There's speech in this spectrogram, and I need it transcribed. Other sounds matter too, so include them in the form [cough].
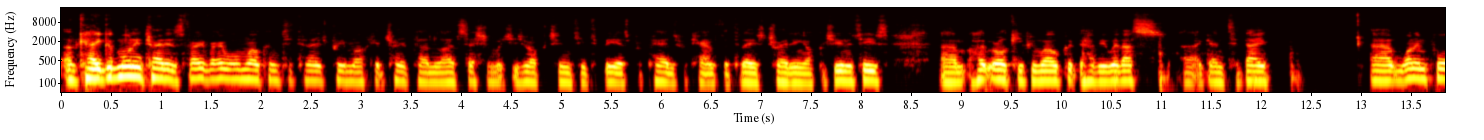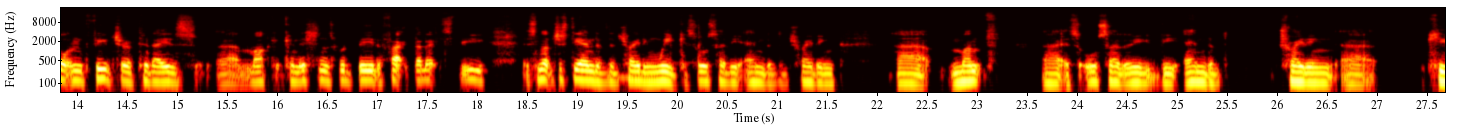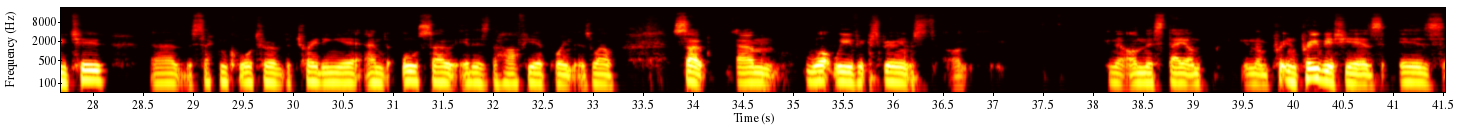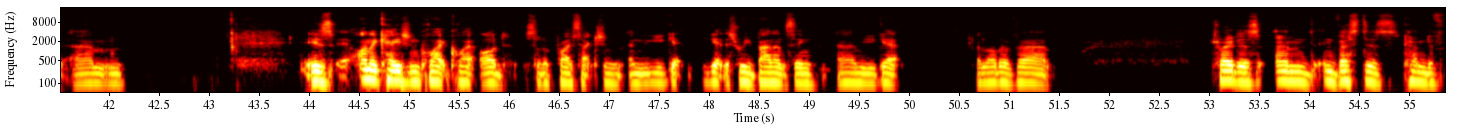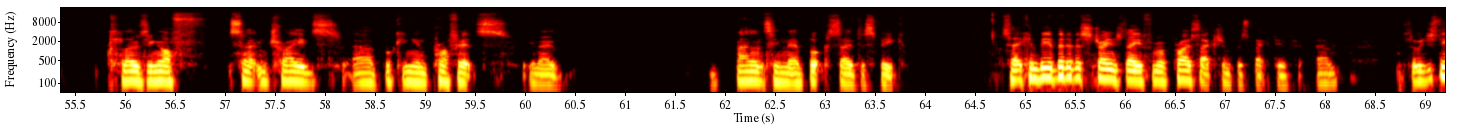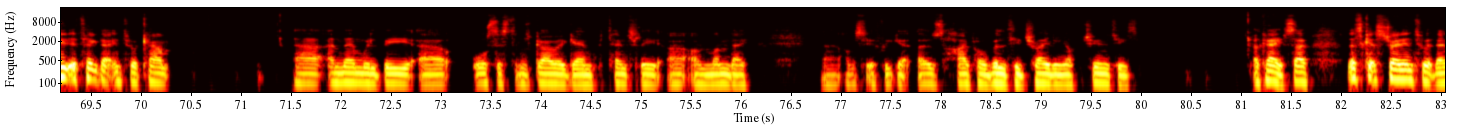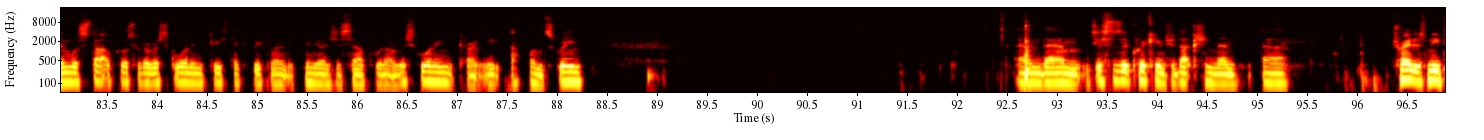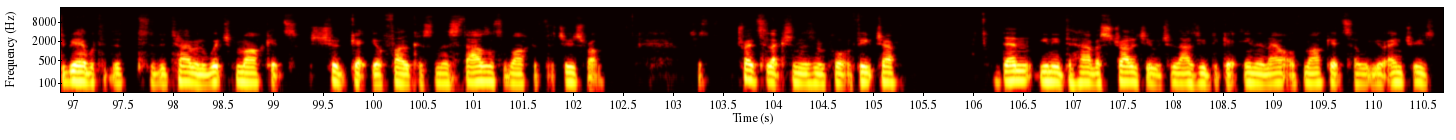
Okay, good morning, traders. Very, very warm welcome to today's pre-market trade plan live session, which is your opportunity to be as prepared as we can for today's trading opportunities. Um, I hope we're all keeping well. Good to have you with us uh, again today. Uh, one important feature of today's uh, market conditions would be the fact that it's the it's not just the end of the trading week; it's also the end of the trading uh, month. Uh, it's also the the end of trading uh, Q2 uh, the second quarter of the trading year, and also it is the half year point as well. So, um, what we've experienced on you know on this day on you know in previous years is um, is on occasion quite quite odd sort of price action, and you get you get this rebalancing. Um, you get a lot of uh, traders and investors kind of closing off certain trades, uh, booking in profits, you know, balancing their books, so to speak. So it can be a bit of a strange day from a price action perspective. Um, so we just need to take that into account, uh, and then we'll be uh, all systems go again potentially uh, on Monday. Uh, obviously, if we get those high probability trading opportunities. Okay, so let's get straight into it then. We'll start, of course, with a risk warning. Please take a brief moment to familiarize yourself with our risk warning, currently up on screen. And um, just as a quick introduction, then, uh, traders need to be able to, de- to determine which markets should get your focus, and there's thousands of markets to choose from. So, trade selection is an important feature. Then you need to have a strategy which allows you to get in and out of markets. So your entries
